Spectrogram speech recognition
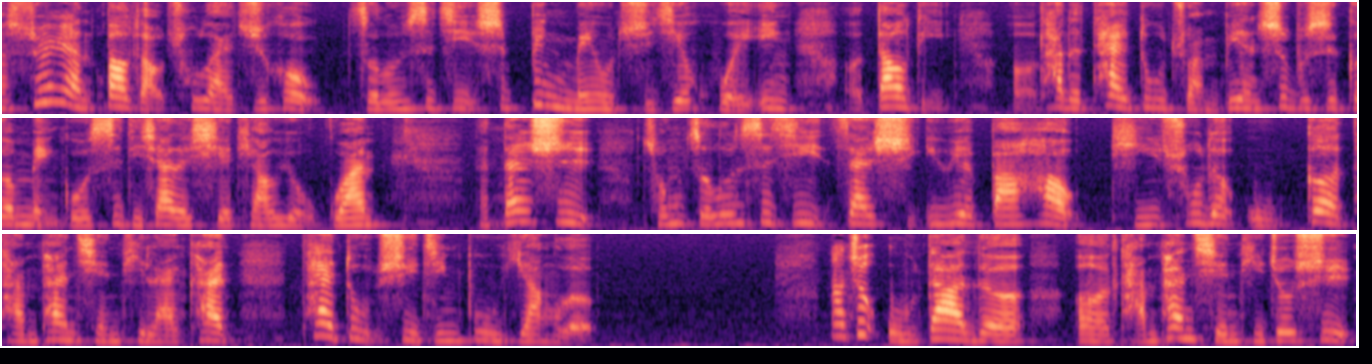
那虽然报道出来之后，泽伦斯基是并没有直接回应，呃，到底呃他的态度转变是不是跟美国私底下的协调有关？那但是从泽伦斯基在十一月八号提出的五个谈判前提来看，态度是已经不一样了。那这五大的呃谈判前提就是，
